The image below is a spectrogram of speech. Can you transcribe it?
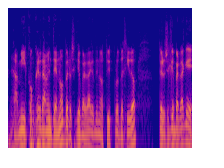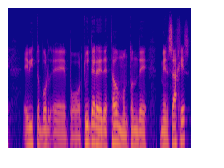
a mí concretamente no, pero sí que es verdad que tiene los tweets protegidos, pero sí que es verdad que he visto por, eh, por Twitter, he detectado un montón de mensajes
